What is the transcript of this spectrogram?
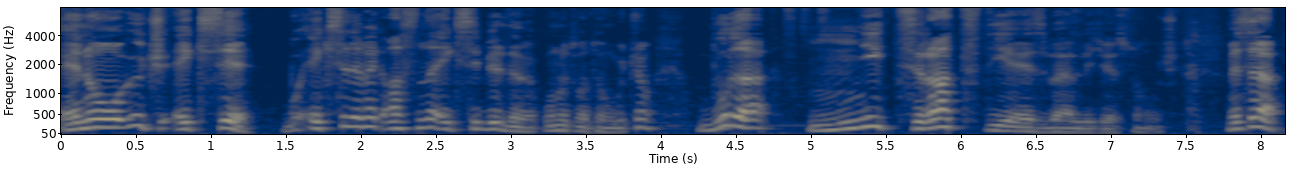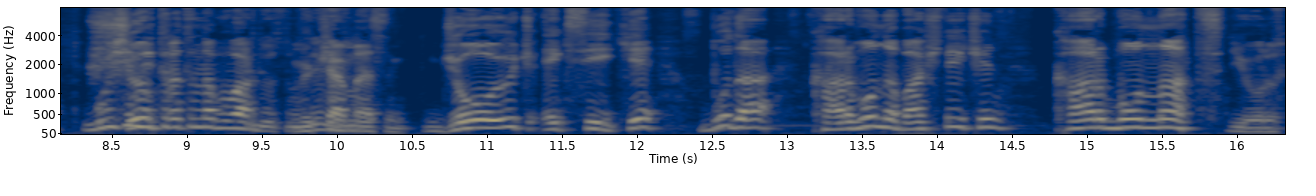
NO3 eksi bu eksi demek aslında eksi bir demek unutma Tonguç'um. Burada nitrat diye ezberleyeceğiz Tonguç. Mesela Bu işin nitratında bu var diyorsunuz mükemmelsin. CO3 eksi 2 bu da karbonla başladığı için karbonat diyoruz.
